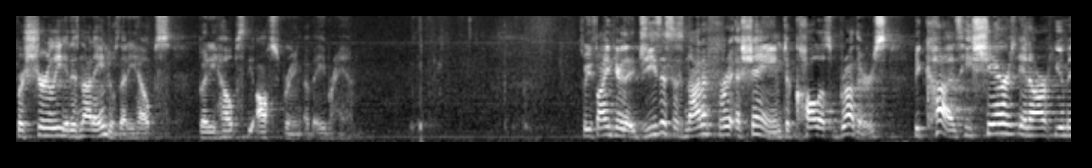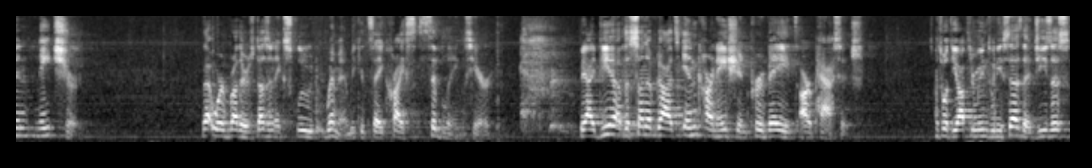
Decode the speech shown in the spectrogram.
For surely it is not angels that he helps, but he helps the offspring of Abraham. So we find here that Jesus is not ashamed to call us brothers because he shares in our human nature. That word brothers doesn't exclude women. We could say Christ's siblings here. The idea of the Son of God's incarnation pervades our passage. That's what the author means when he says that Jesus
